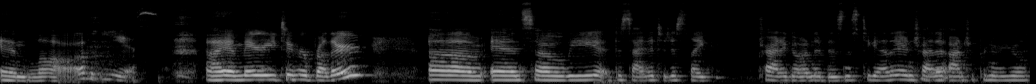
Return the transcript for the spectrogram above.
in law. yes. I am married to her brother. Um, and so we decided to just like try to go into business together and try the entrepreneurial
